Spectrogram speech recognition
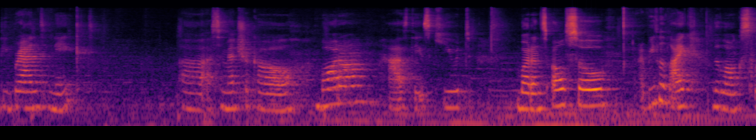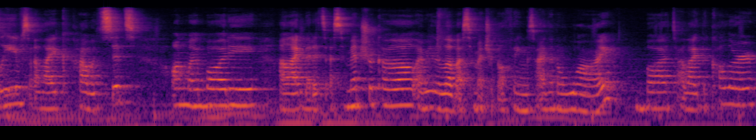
the brand Naked. Uh, a symmetrical bottom has these cute buttons also. I really like the long sleeves. I like how it sits on my body. I like that it's asymmetrical. I really love asymmetrical things. I don't know why, but I like the color.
